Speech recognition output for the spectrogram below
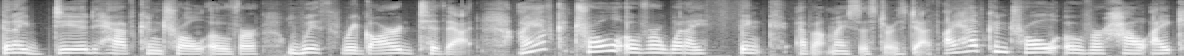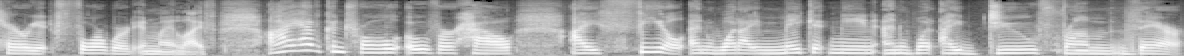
that I did have control over with regard to that. I have control over what I think about my sister's death. I have control over how I carry it forward in my life. I have control over how I feel and what I make it mean and what I do from there.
